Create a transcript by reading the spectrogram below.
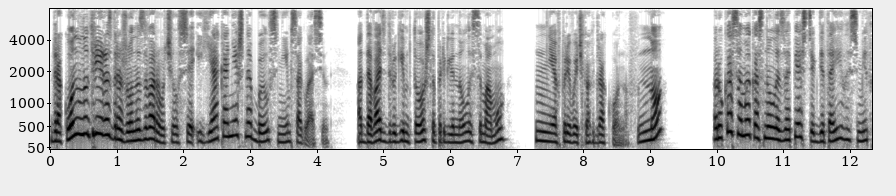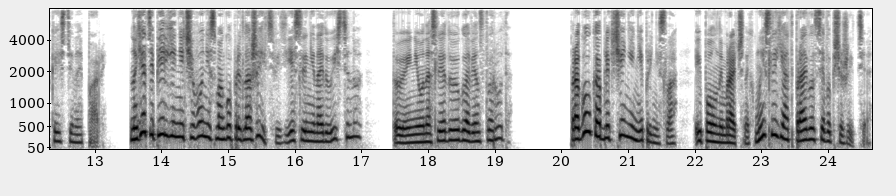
Дракон внутри раздраженно заворочился, и я, конечно, был с ним согласен. Отдавать другим то, что приглянулось самому, не в привычках драконов. Но... Рука сама коснулась запястья, где таилась метка истинной пары. Но я теперь ей ничего не смогу предложить, ведь если не найду истину, то и не унаследую главенство рода. Прогулка облегчения не принесла, и полный мрачных мыслей я отправился в общежитие.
